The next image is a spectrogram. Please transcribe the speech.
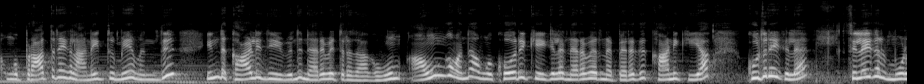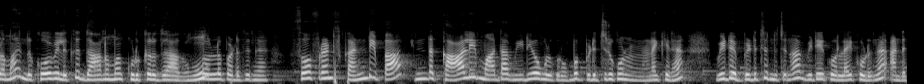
அவங்க பிரார்த்தனைகள் அனைத்துமே வந்து இந்த காளி தேவி வந்து நிறைவேற்றுறதாகவும் அவங்க வந்து அவங்க கோரிக்கைகளை நிறைவேறின பிறகு பிறகு காணிக்கையாக குதிரைகளை சிலைகள் மூலமாக இந்த கோவிலுக்கு தானமாக கொடுக்கறதாகவும் சொல்லப்படுதுங்க. ஸோ ஃப்ரெண்ட்ஸ் கண்டிப்பாக இந்த காளி மாதா வீடியோ உங்களுக்கு ரொம்ப பிடிச்சிருக்கும்னு நான் நினைக்கிறேன். வீடியோ பிடிச்சிருந்துச்சுன்னா வீடியோக்கு ஒரு லைக் கொடுங்க. அந்த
